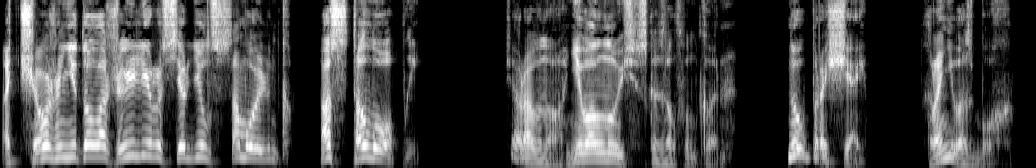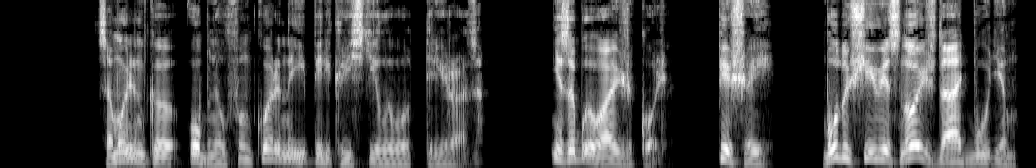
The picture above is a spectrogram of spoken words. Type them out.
Отчего же не доложили, рассердился Самойленко. Остолопы. Все равно, не волнуйся, сказал фон. Ну, прощай. Храни вас Бог. Самойленко обнял фон Корена и перекрестил его три раза. Не забывай же, Коль. Пиши. Будущей весной ждать будем.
